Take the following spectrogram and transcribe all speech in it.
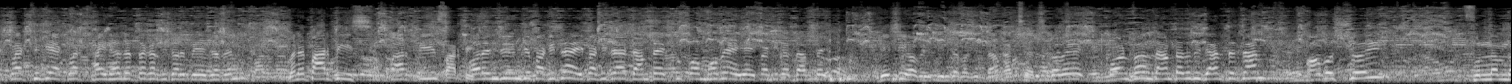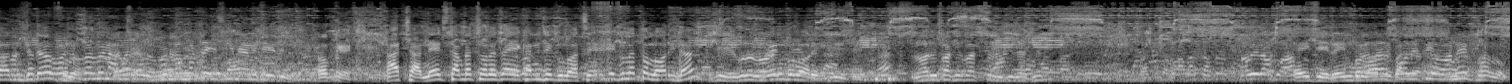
এক লাখ থেকে এক লাখ ষাট হাজার টাকার ভিতরে পেয়ে যাবেন। মানে per piece per piece Per piece। Orange যে পাখিটা এই পাখিটার দামটা একটু কম হবে এই পাখিটার দামটা বেশি হবে এই তিনটা পাখির দাম। আচ্ছা, আচ্ছা। তবে কনফার্ম দামটা যদি জানতে চান অবশ্যই ফোন নাম্বার দিতে ফোন নম্বরটা স্ক্রিনে আমি দিয়ে দেবো। ওকে আচ্ছা নেক্সট আমরা চলে যাই এখানে যেগুলো আছে এগুলো তো লরি না? জি এগুলো লরি। লরি। লরি পাখির বাচ্চা এই দেখেন। এই যে রেইনবো কোয়ালিটি অনেক ভালো।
